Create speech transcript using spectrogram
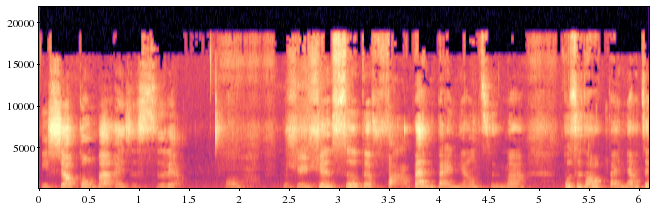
你是要公办还是私了？”哦，许宣舍得法办白娘子吗？不知道白娘子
